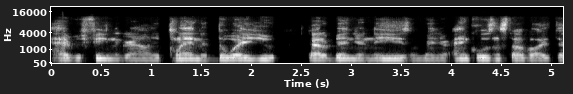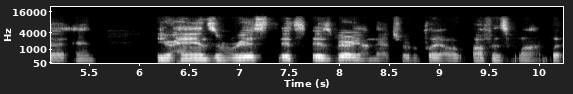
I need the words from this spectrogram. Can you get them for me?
have your feet in the ground. You're playing the, the way you got to bend your knees and bend your ankles and stuff like that. And your hands and wrists. It's it's very unnatural to play offensive line, but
